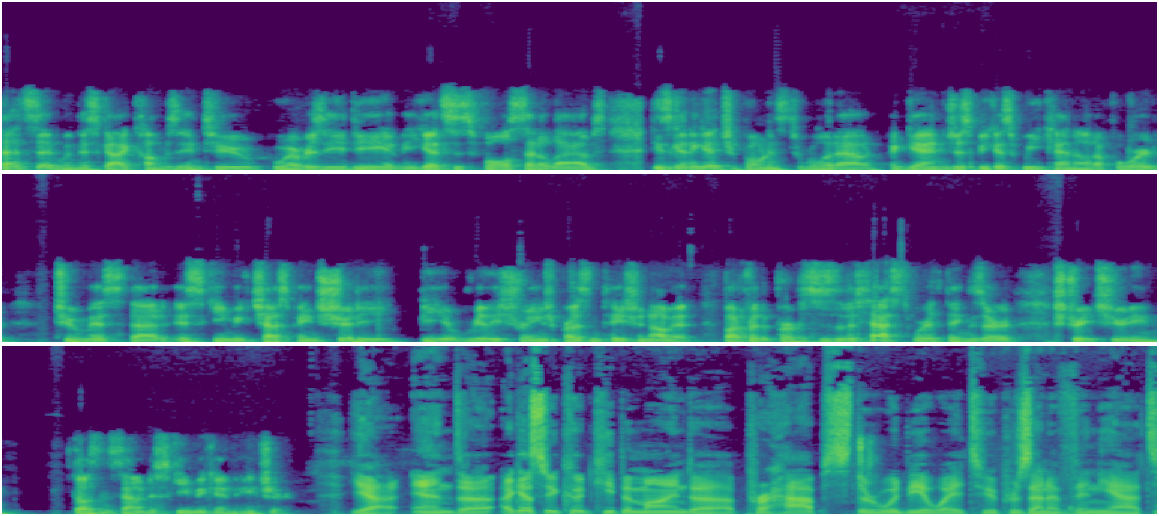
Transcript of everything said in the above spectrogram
That said, when this guy comes into whoever's ED and he gets his full set of labs, he's going to get your troponins to rule it out again, just because we cannot afford to miss that ischemic chest pain should he be a really strange presentation of it. But for the purposes of the test, where things are straight shooting, doesn't sound ischemic in nature. Yeah, and uh, I guess we could keep in mind uh, perhaps there would be a way to present a vignette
